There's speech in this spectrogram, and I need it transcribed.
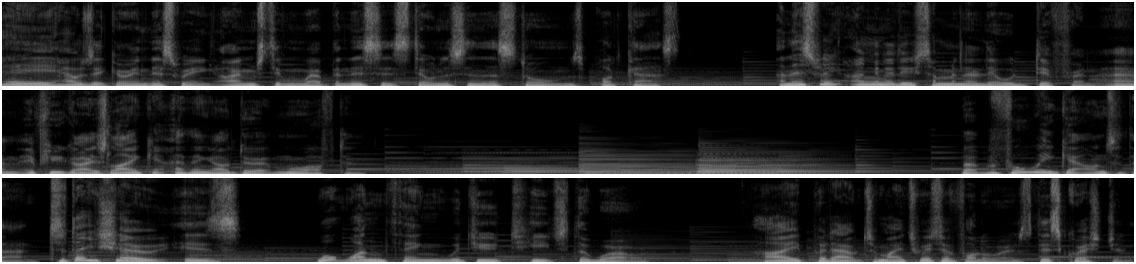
Hey, how's it going this week? I'm Stephen Webb, and this is Stillness in the Storms podcast. And this week, I'm going to do something a little different. And if you guys like it, I think I'll do it more often. But before we get onto that, today's show is What One Thing Would You Teach the World? I put out to my Twitter followers this question,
